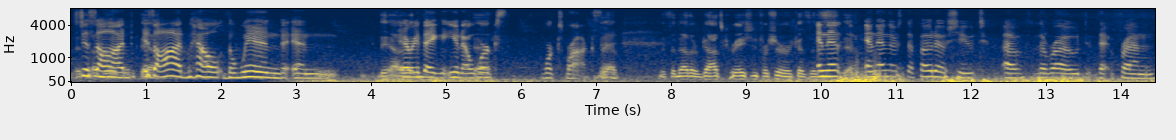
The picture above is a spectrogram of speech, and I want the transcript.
it's just odd. unbelievable. It's odd how the wind and Yeah, everything you know yeah. works works rocks. Yeah. It's another God's creation for sure because And then yeah. and then there's the photo shoot of the road that from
